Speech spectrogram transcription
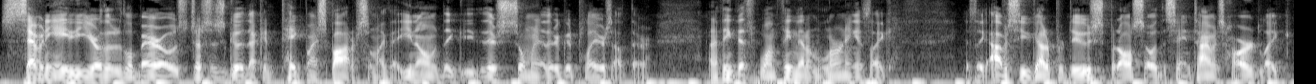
70, 80 other liberos just as good that can take my spot or something like that. You know, like, there's so many other good players out there. And I think that's one thing that I'm learning is like, it's like obviously you got to produce, but also at the same time it's hard. Like,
